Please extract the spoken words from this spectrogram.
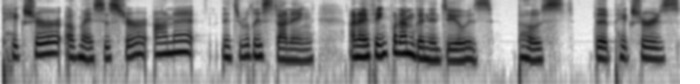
picture of my sister on it. It's really stunning. And i think what i'm going to do is post the pictures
